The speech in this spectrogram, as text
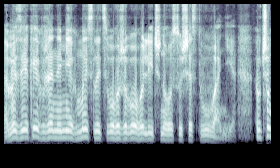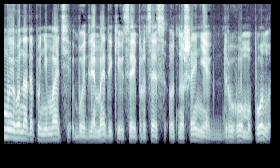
без яких вже не міг мислить свого живого лічного существування, в чому його треба понімати, бо для медиків цей процес отношення к другому полу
